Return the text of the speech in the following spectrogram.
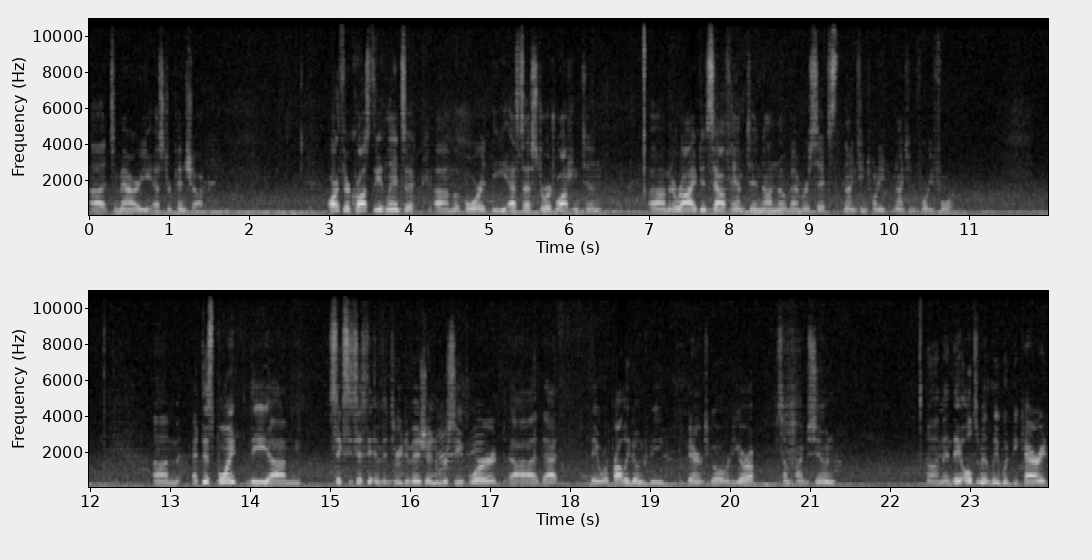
uh, to marry Esther Pinchuk. Arthur crossed the Atlantic um, aboard the SS George Washington um, and arrived in Southampton on November 6, 1944. Um, at this point, the 66th um, Infantry Division received word uh, that they were probably going to be preparing to go over to Europe sometime soon. Um, and they ultimately would be carried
